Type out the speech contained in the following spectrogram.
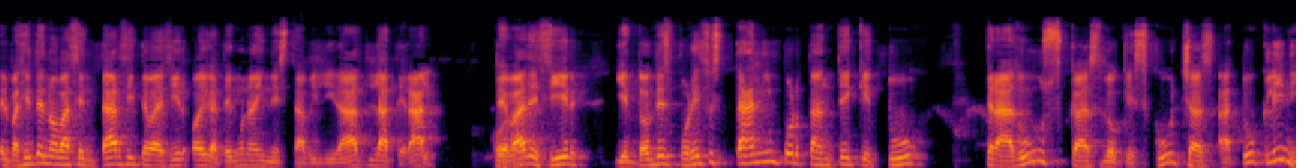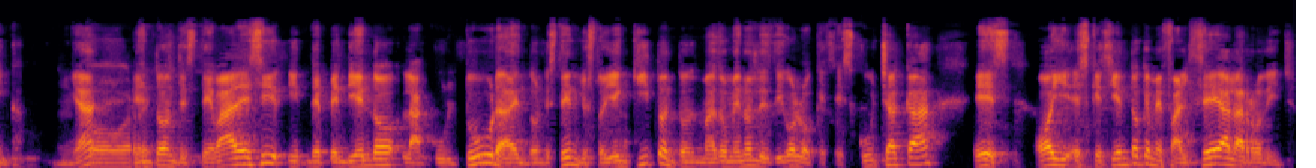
el paciente no va a sentarse y te va a decir, oiga, tengo una inestabilidad lateral. Te va a decir, y entonces por eso es tan importante que tú traduzcas lo que escuchas a tu clínica. ¿Ya? Entonces te va a decir, dependiendo la cultura en donde estén, yo estoy en Quito, entonces más o menos les digo lo que se escucha acá es, oye, es que siento que me falsea la rodilla,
